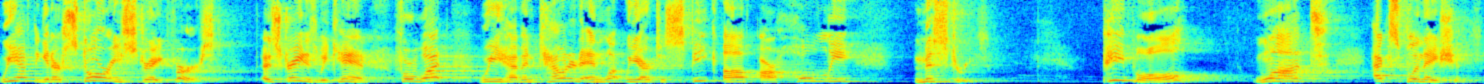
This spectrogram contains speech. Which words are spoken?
we have to get our stories straight first, as straight as we can, for what we have encountered and what we are to speak of are holy mysteries. People want explanations.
